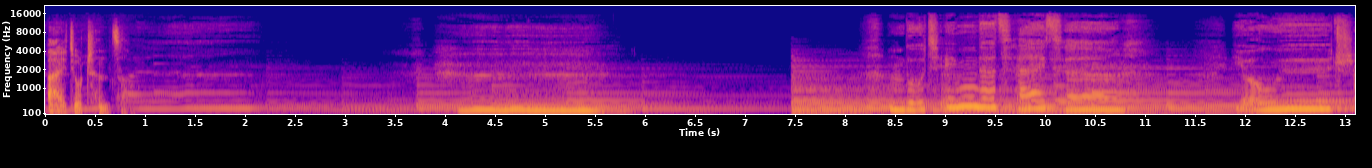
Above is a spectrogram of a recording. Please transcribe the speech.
爱就趁早。不停的猜测，犹豫着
